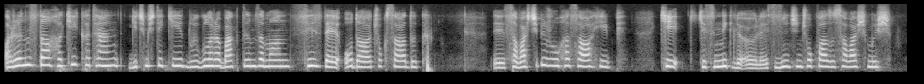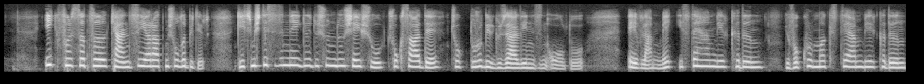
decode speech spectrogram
Aranızda hakikaten geçmişteki duygulara baktığım zaman siz de o da çok sadık, eee, savaşçı bir ruha sahip ki kesinlikle öyle. Sizin için çok fazla savaşmış. İlk fırsatı kendisi yaratmış olabilir. Geçmişte sizinle ilgili düşündüğü şey şu, çok sade, çok duru bir güzelliğinizin olduğu evlenmek isteyen bir kadın, yuva kurmak isteyen bir kadın,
